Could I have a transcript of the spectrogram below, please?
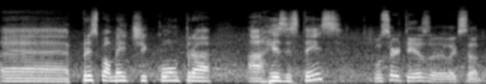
é, principalmente contra a resistência? Com certeza, Alexandre.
